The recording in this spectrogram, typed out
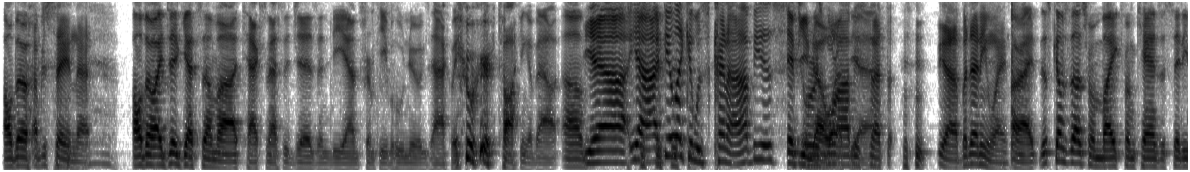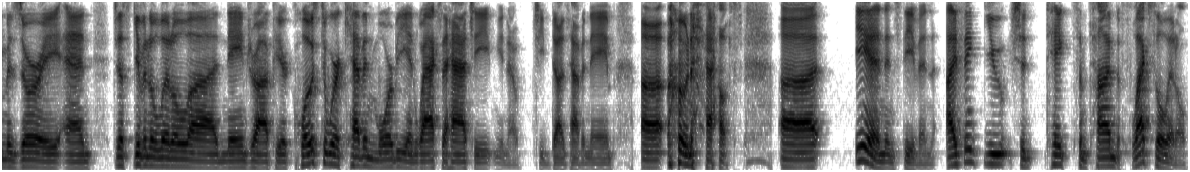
Although I'm just saying that. Although I did get some uh, text messages and DMs from people who knew exactly who we were talking about. Um, Yeah, yeah. I feel like it was kind of obvious. If you or it was know more us, obvious yeah. than I th- yeah, but anyway. All right, this comes to us from Mike from Kansas City, Missouri, and just giving a little uh, name drop here. Close to where Kevin Morby and Waxahatchee, you know, she does have a name, uh, own a house. Uh, Ian and Steven, I think you should take some time to flex a little.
